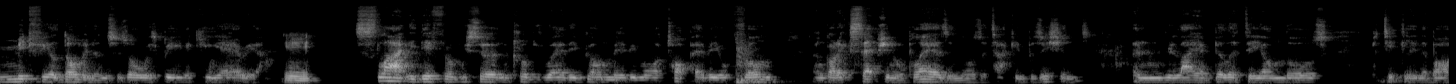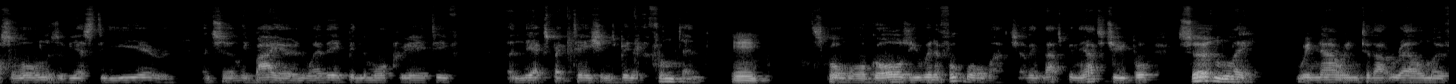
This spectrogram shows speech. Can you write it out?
midfield dominance has always been a key area. Mm. Slightly different with certain clubs where they've gone maybe more top heavy up front and got exceptional players in those attacking positions and reliability on those, particularly the Barcelonas of yesteryear and, and certainly Bayern, where they've been the more creative and the expectations been at the front end. Mm. Score more goals, you win a football match. I think that's been the attitude. But certainly we're now into that realm of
